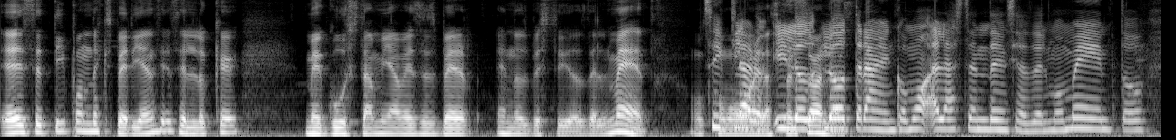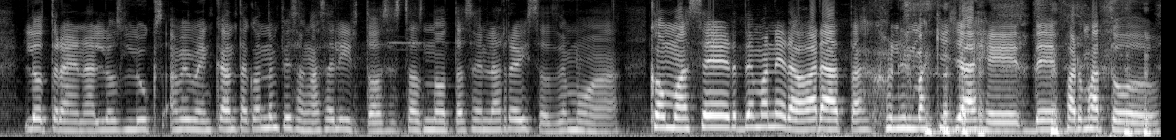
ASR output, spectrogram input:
ese tipo de experiencias es lo que me gusta a mí a veces ver en los vestidos del Met. o Sí, claro, las y lo, lo traen como a las tendencias del momento, lo traen a los looks. A mí me encanta cuando empiezan a salir todas estas notas en las revistas de moda. Cómo hacer de manera barata con el maquillaje de Farmatodo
